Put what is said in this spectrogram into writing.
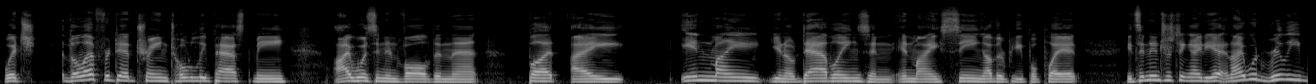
which the Left 4 Dead train totally passed me. I wasn't involved in that, but I in my, you know, dabblings and in my seeing other people play it, it's an interesting idea and I would really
